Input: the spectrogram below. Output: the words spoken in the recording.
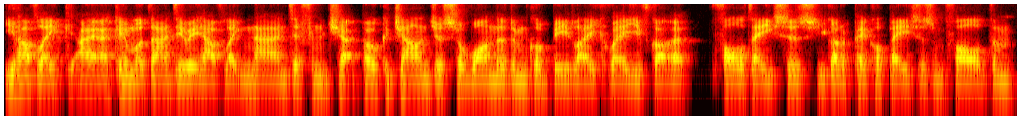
you have like I, I came up with the idea we have like nine different check poker challenges. So one of them could be like where you've got to fold aces, you've got to pick up aces and fold them.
